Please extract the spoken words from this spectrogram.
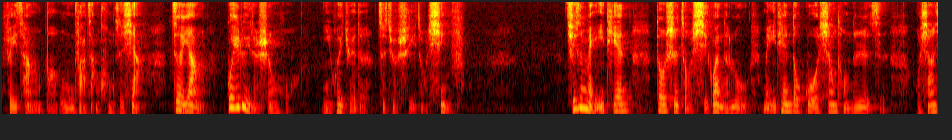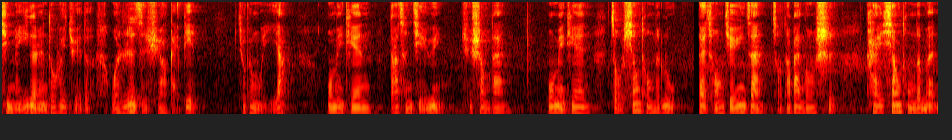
非常啊，我们无法掌控之下，这样规律的生活。你会觉得这就是一种幸福。其实每一天都是走习惯的路，每一天都过相同的日子。我相信每一个人都会觉得我的日子需要改变，就跟我一样。我每天搭乘捷运去上班，我每天走相同的路，再从捷运站走到办公室，开相同的门，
